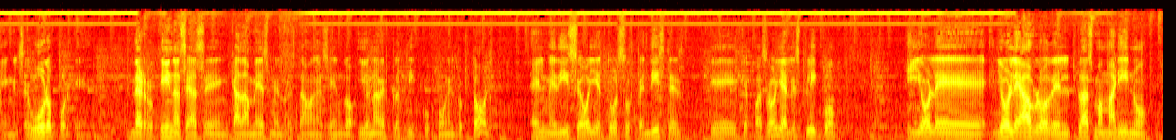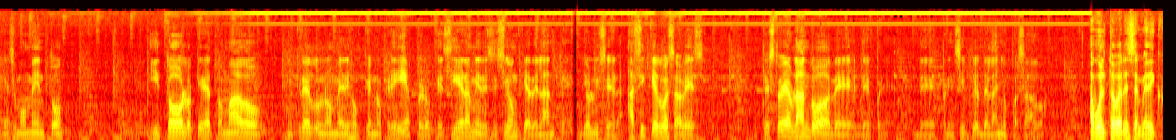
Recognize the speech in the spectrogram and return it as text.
en el seguro porque de rutina se hacen cada mes, me los estaban haciendo y una vez platico con el doctor. Él me dice, oye, tú suspendiste, ¿qué, qué pasó? Ya le explico. Y yo le, yo le hablo del plasma marino en ese momento y todo lo que había tomado, incrédulo, me dijo que no creía, pero que si era mi decisión, que adelante, yo lo hiciera. Así quedó esa vez. te estoy hablando de, de principios del año pasado. ¿Ha vuelto a ver ese médico?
